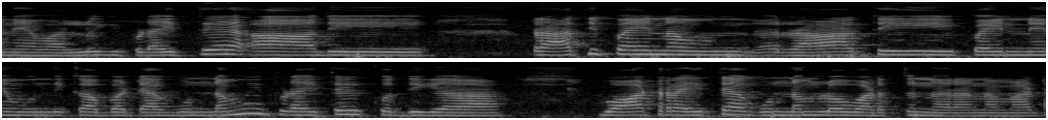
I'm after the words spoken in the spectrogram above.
అనేవాళ్ళు. ఇప్పుడైతే అది రాతి పైన రాతి పైనే ఉంది కాబట్టి ఆ గుండము ఇప్పుడైతే కొద్దిగా వాటర్ అయితే ఆ గుండంలో పడుతున్నారు అన్నమాట.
